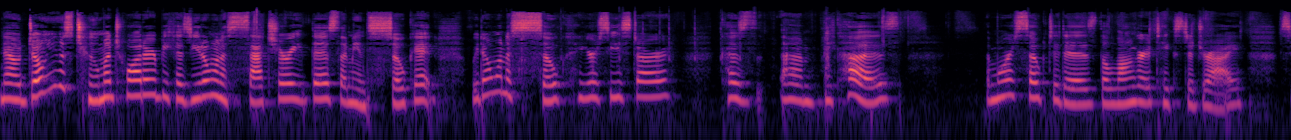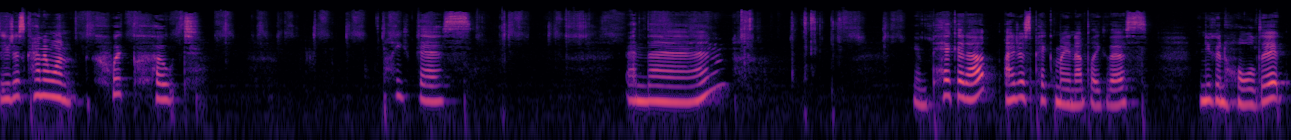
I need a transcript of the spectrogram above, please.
Now, don't use too much water because you don't wanna saturate this, that means soak it. We don't wanna soak your sea star because, um, because the more soaked it is, the longer it takes to dry. So you just kind of want a quick coat like this. And then You can pick it up. I just pick mine up like this. And you can hold it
